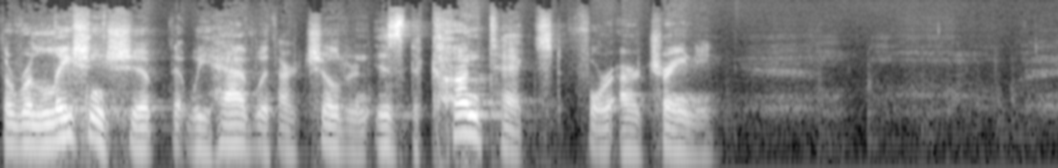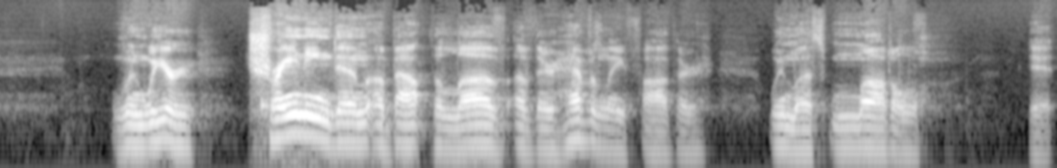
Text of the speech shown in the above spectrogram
the relationship that we have with our children is the context for our training. When we are training them about the love of their Heavenly Father, we must model it.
